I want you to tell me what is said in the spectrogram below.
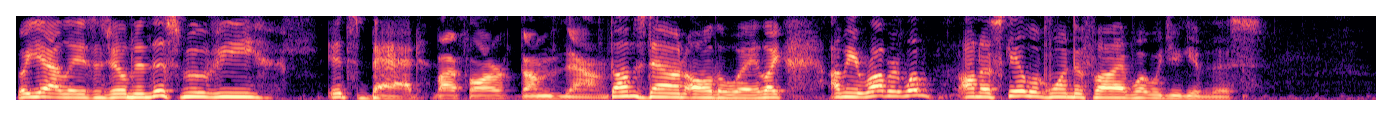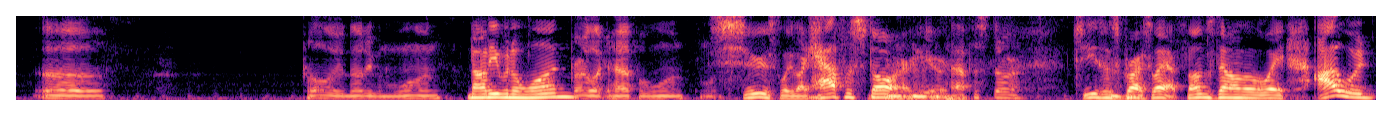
But yeah, ladies and gentlemen, this movie, it's bad. By far, thumbs down. Thumbs down all the way. Like, I mean, Robert, what on a scale of one to five, what would you give this? Uh, probably not even one. Not even a one. Probably like half a one. Seriously, like half a star here. Half a star. Jesus Christ, yeah, thumbs down all the way. I would,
